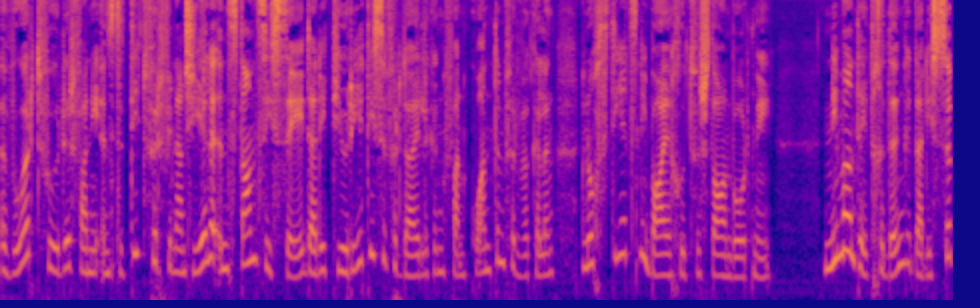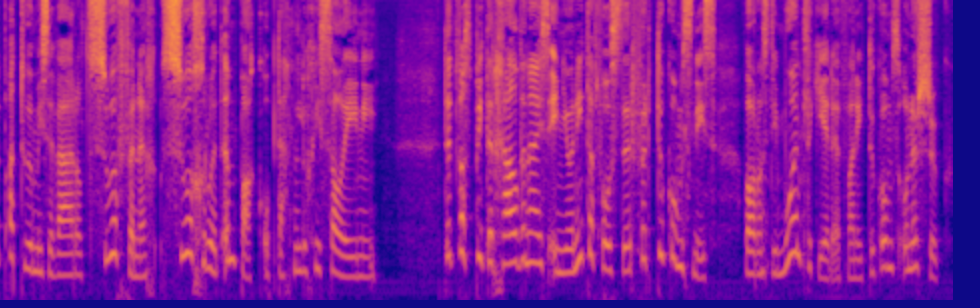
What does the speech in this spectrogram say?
'n Woordvoerder van die Instituut vir Finansiële Instansies sê dat die teoretiese verduideliking van kwantumverwikkeling nog steeds nie baie goed verstaan word nie. Niemand het gedink dat die subatomiese wêreld so vinnig so groot impak op tegnologie sal hê nie. Dit was Pieter Geldenhuys en Jonita Foster vir Toekomsnuus waar ons die moontlikhede van die toekoms ondersoek.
